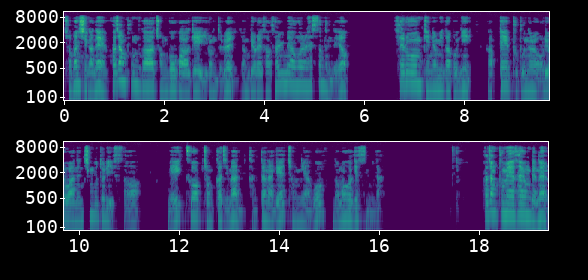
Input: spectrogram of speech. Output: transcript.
저번 시간에 화장품과 정보과학의 이론들을 연결해서 설명을 했었는데요. 새로운 개념이다 보니 앞에 부분을 어려워하는 친구들이 있어 메이크업 전까지만 간단하게 정리하고 넘어가겠습니다. 화장품에 사용되는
